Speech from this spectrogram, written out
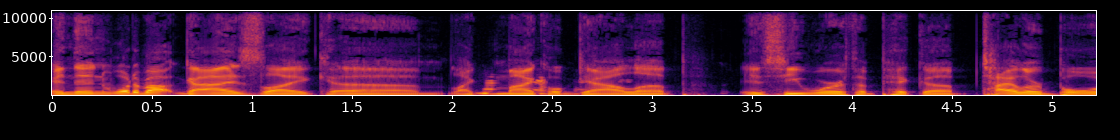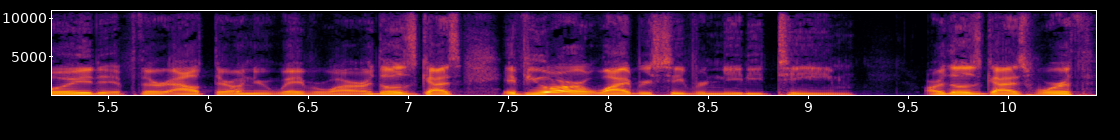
And then what about guys like um, like Michael Gallup? Is he worth a pickup? Tyler Boyd, if they're out there on your waiver wire, are those guys? If you are a wide receiver needy team, are those guys worth,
